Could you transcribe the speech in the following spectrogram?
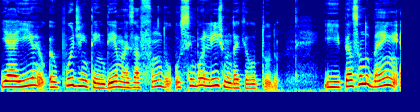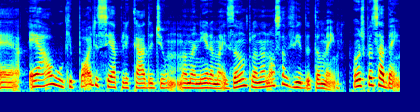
E aí eu, eu pude entender mais a fundo o simbolismo daquilo tudo. E pensando bem, é, é algo que pode ser aplicado de uma maneira mais ampla na nossa vida também. Vamos pensar bem:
